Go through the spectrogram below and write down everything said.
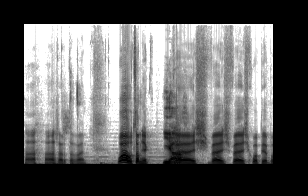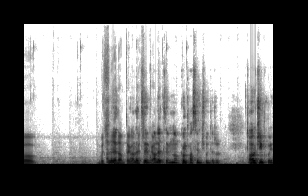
ha, ha, żartowałem. Wow, co mnie... Ja! Weź, weź, weź, chłopie, bo... Bo ci nie dam tego ale mieczyka. tym, ale tym, no, kompasem ci uderzy. O, dziękuję.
